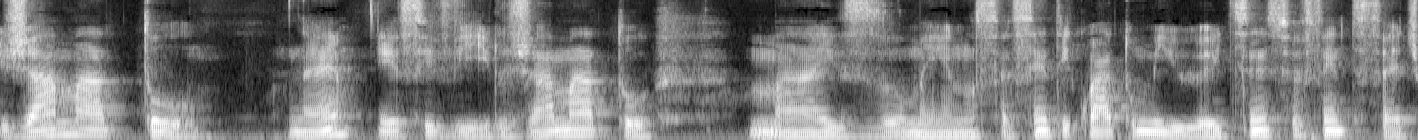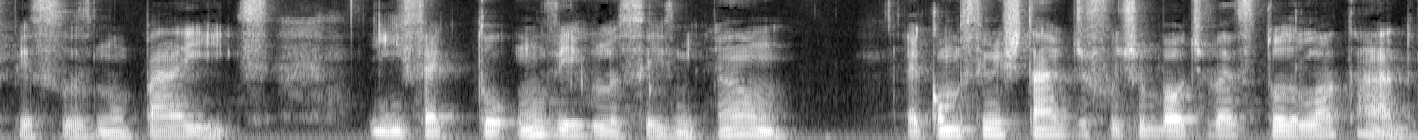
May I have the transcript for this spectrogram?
já matou, né, esse vírus já matou mais ou menos 64.867 pessoas no país e infectou 1,6 milhão, é como se um estádio de futebol tivesse todo lotado.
